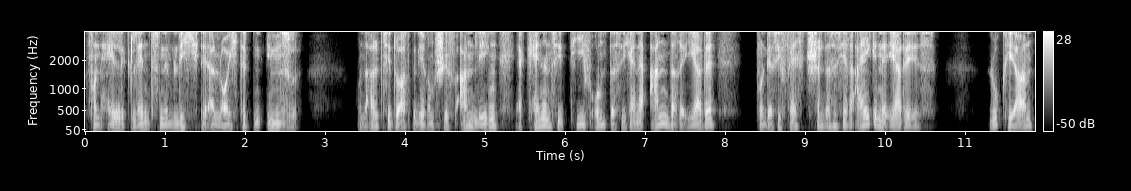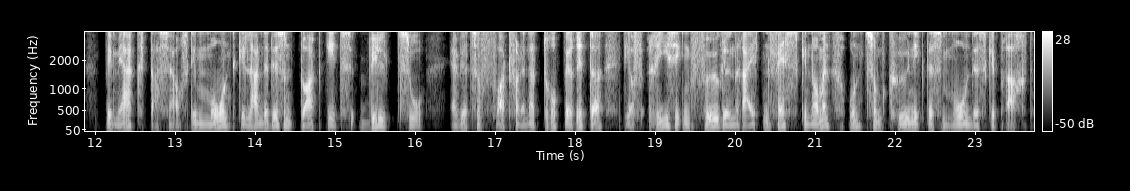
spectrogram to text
von hell glänzendem Lichte erleuchteten Insel. Und als sie dort mit ihrem Schiff anlegen, erkennen sie tief unter sich eine andere Erde, von der sie feststellen, dass es ihre eigene Erde ist. Lukian bemerkt, dass er auf dem Mond gelandet ist und dort geht's wild zu. Er wird sofort von einer Truppe Ritter, die auf riesigen Vögeln reiten, festgenommen und zum König des Mondes gebracht.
